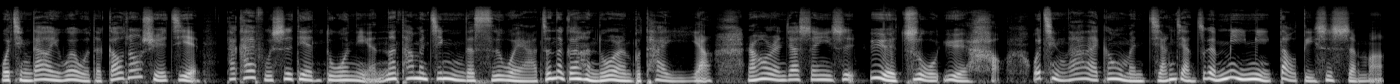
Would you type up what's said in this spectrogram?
我请到一位我的高中学姐，她开服饰店多年，那他们经营的思维啊，真的跟很多。人不太一样，然后人家生意是越做越好。我请他来跟我们讲讲这个秘密到底是什么。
